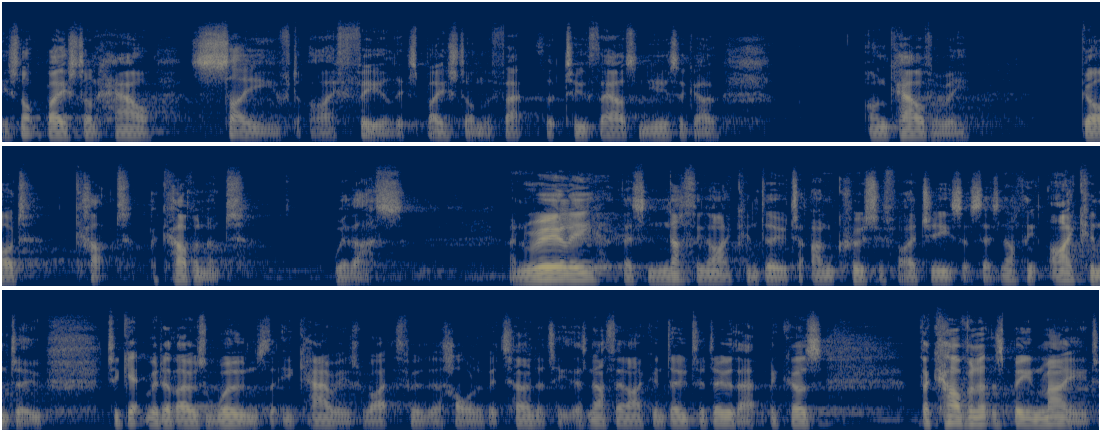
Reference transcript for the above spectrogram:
It's not based on how saved I feel. It's based on the fact that 2,000 years ago, on Calvary, God cut a covenant with us. And really, there's nothing I can do to uncrucify Jesus. There's nothing I can do to get rid of those wounds that he carries right through the whole of eternity. There's nothing I can do to do that because the covenant has been made.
